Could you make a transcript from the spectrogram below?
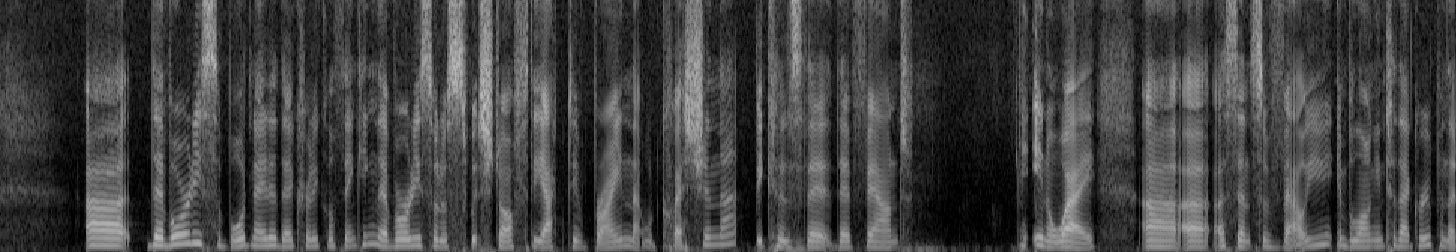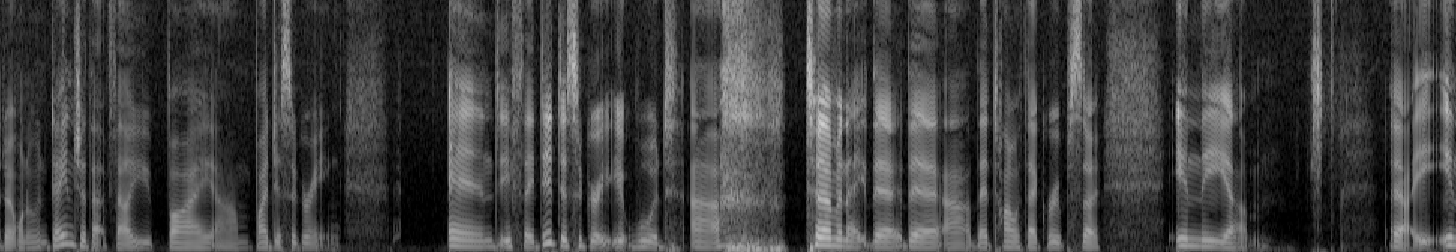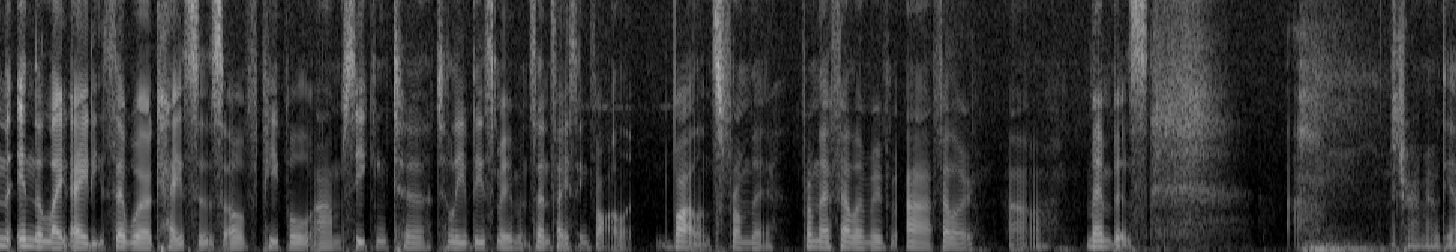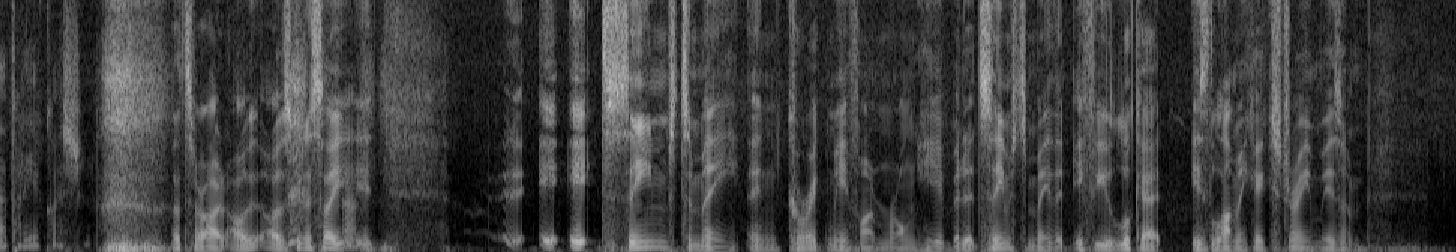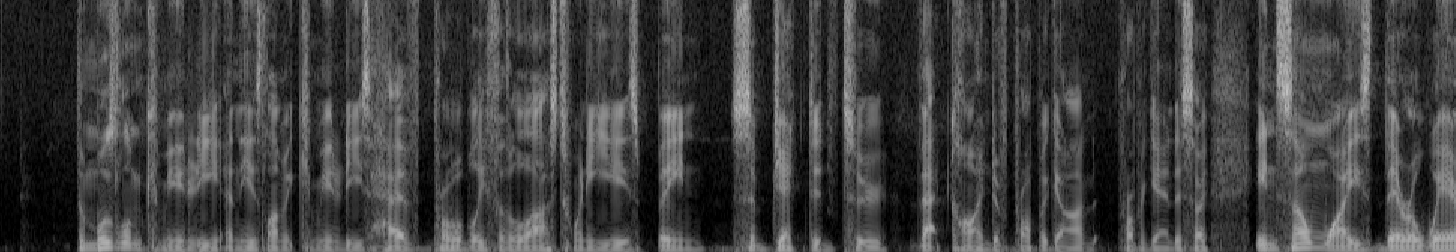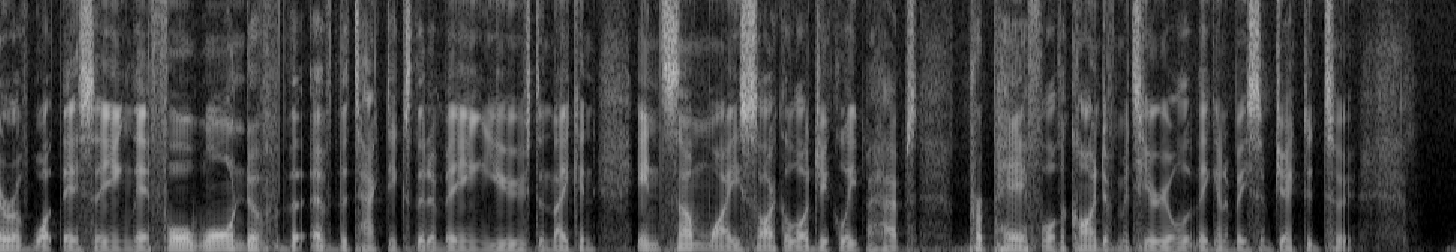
uh, they've already subordinated their critical thinking. They've already sort of switched off the active brain that would question that because Mm. they they've found, in a way, uh, a, a sense of value in belonging to that group, and they don't want to endanger that value by um, by disagreeing. And if they did disagree, it would uh, terminate their their uh, their time with that group. So, in the um, uh, in in the late 80s, there were cases of people um, seeking to, to leave these movements and facing violent violence from their from their fellow move, uh, fellow uh, members. I'm trying to remember the other part of your question. That's all right. I was, I was going to say Oh. it, it. It seems to me, and correct me if I'm wrong here, but it seems to me that if you look at Islamic extremism, the Muslim community and the Islamic communities have probably for the last 20 years been subjected to that kind of propaganda propaganda so in some ways they're aware of what they're seeing they're forewarned of the of the tactics that are being used and they can in some way psychologically perhaps prepare for the kind of material that they're going to be subjected to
